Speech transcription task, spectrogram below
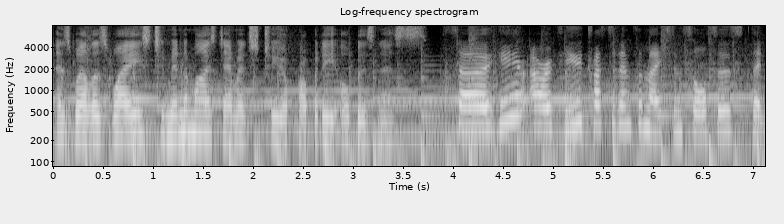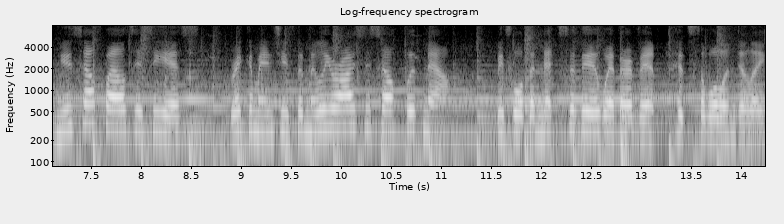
as well as ways to minimise damage to your property or business. So here are a few trusted information sources that New South Wales SES recommends you familiarise yourself with now before the next severe weather event hits the Wollondilly.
